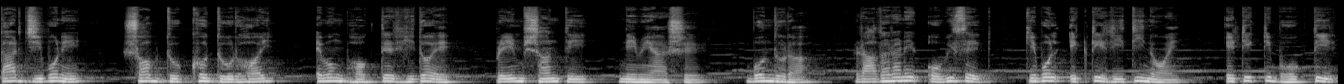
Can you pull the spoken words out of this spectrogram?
তার জীবনে সব দুঃখ দূর হয়। এবং ভক্তের হৃদয়ে প্রেম শান্তি নেমে আসে। বন্ধুরা, রাধারানীর অভিষেক কেবল একটি রীতি নয়, এটি একটি ভক্তির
